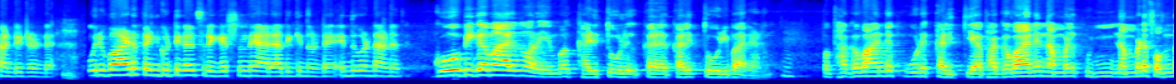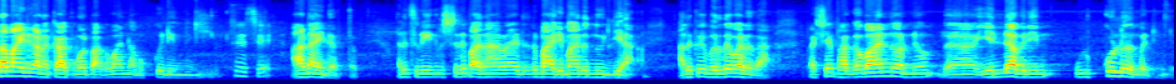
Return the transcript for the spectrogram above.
കണ്ടിട്ടുണ്ട്. ഒരുപാട് പെൺകുട്ടികൾ ശ്രീകൃഷ്ണനെ ആരാധിക്കുന്നുണ്ട്. എന്തുകൊണ്ടാണ് ഗോപികമാരെന്ന് പറയുമ്പോൾ കഴുത്തോളി കളിത്തോഴിമാരാണ്. അപ്പോൾ ഭഗവാന്റെ കൂടെ കളിക്കുക ഭഗവാനെ നമ്മൾ കുഞ്ഞ് നമ്മുടെ സ്വന്തമായിട്ട് കണക്കാക്കുമ്പോൾ ഭഗവാൻ നമുക്ക് വേണ്ടി എന്തും ചെയ്യും. അതാണ് അതിന്റെ അർത്ഥം. അത് ശ്രീകൃഷ്ണന് പതിനാറായിട്ട് ഭാര്യമാരൊന്നുമില്ല. അതൊക്കെ വെറുതെ പറഞ്ഞതാ. പക്ഷേ ഭഗവാൻ എന്ന് പറഞ്ഞു എല്ലാവരെയും ഉൾക്കൊള്ളാൻ പറ്റുന്നുണ്ട്.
